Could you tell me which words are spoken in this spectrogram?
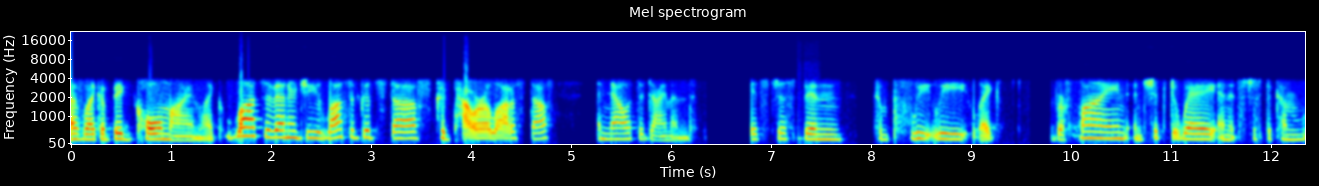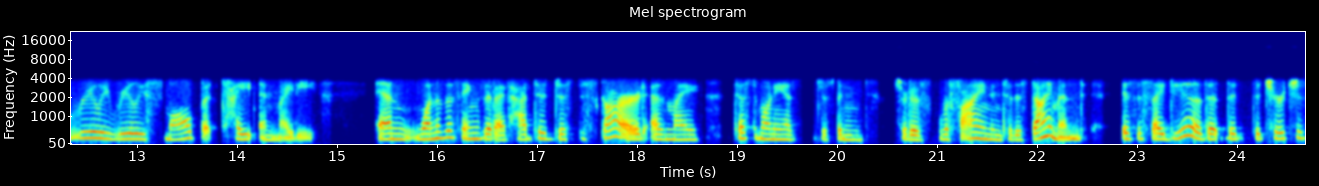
as like a big coal mine, like lots of energy, lots of good stuff, could power a lot of stuff, and now it's a diamond. It's just been completely like refined and chipped away, and it's just become really, really small but tight and mighty. And one of the things that I've had to just discard as my testimony has just been sort of refined into this diamond is this idea that the, the church is,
